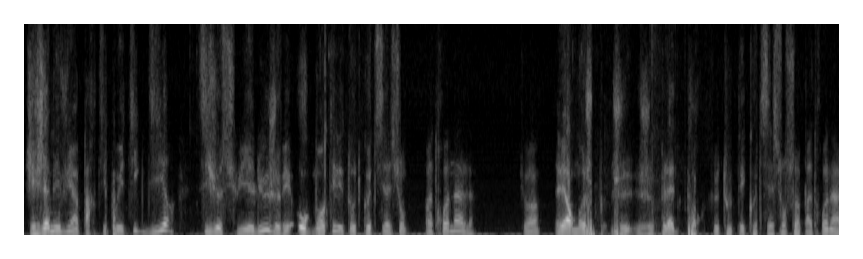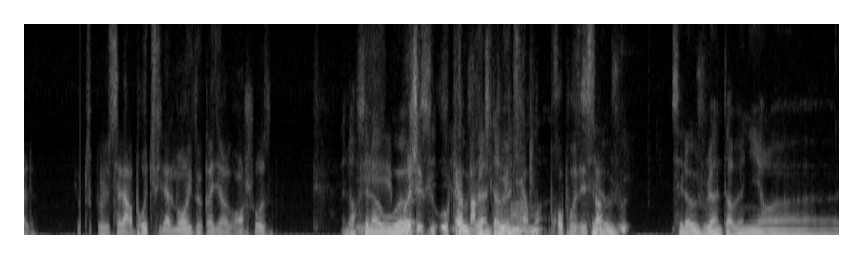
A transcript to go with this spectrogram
J'ai jamais vu un parti politique dire si je suis élu, je vais augmenter les taux de cotisation. Tu vois? D'ailleurs, moi, je, plaide pour que toutes les cotisations soient patronales. Parce que le salaire brut, finalement, il ne veut pas dire grand-chose. Alors, c'est là où. Moi, j'ai vu aucun parti politique proposer ça. c'est là où je voulais intervenir. Euh,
